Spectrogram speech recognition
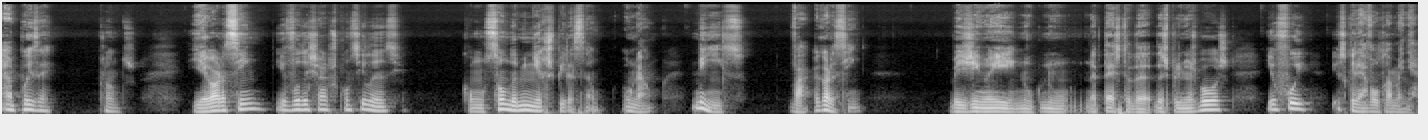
Ah, pois é. Prontos. E agora sim, eu vou deixar-vos com silêncio. Com o som da minha respiração. Ou não. Nem isso. Vá, agora sim. Beijinho aí no, no, na testa da, das primas boas. Eu fui. Eu se calhar volto amanhã.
